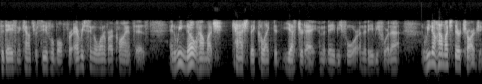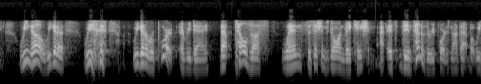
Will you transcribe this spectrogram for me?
the days in accounts receivable for every single one of our clients is. And we know how much cash they collected yesterday and the day before and the day before that. We know how much they're charging. We know we get a we we get a report every day that tells us when physicians go on vacation. Uh, it's the intent of the report is not that, but we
